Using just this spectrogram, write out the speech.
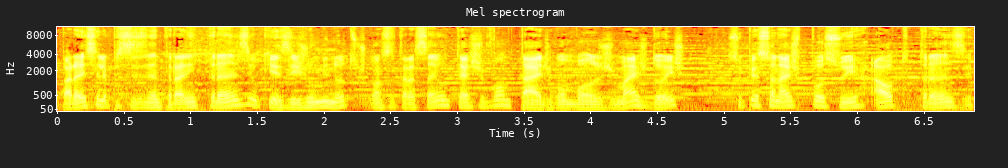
Para isso, ele precisa entrar em transe, o que exige um minuto de concentração e um teste de vontade, com bônus de mais dois, se o personagem possuir auto-transe.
